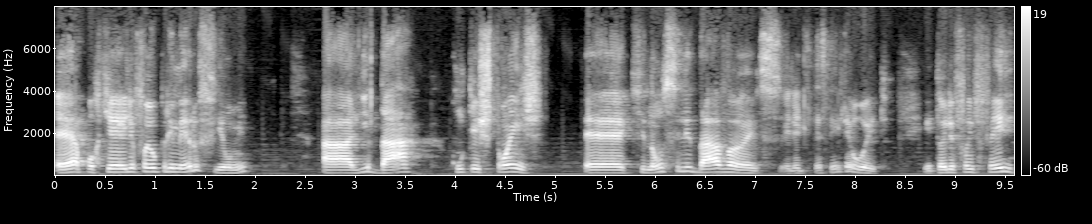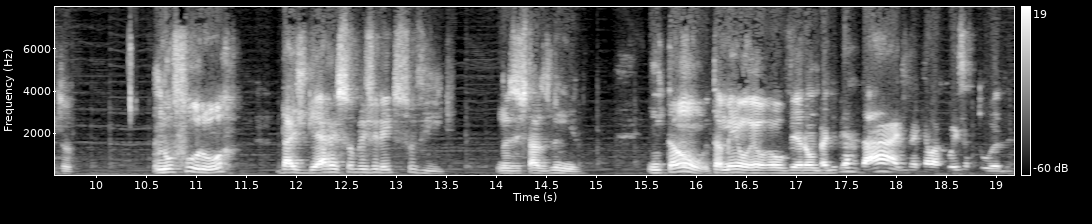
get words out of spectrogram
É, porque ele foi o primeiro filme a lidar com questões é, que não se lidava antes. Ele é de 68. Então ele foi feito no furor das guerras sobre os direitos civis nos Estados Unidos. Então, também é, é o verão da liberdade, daquela coisa toda.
